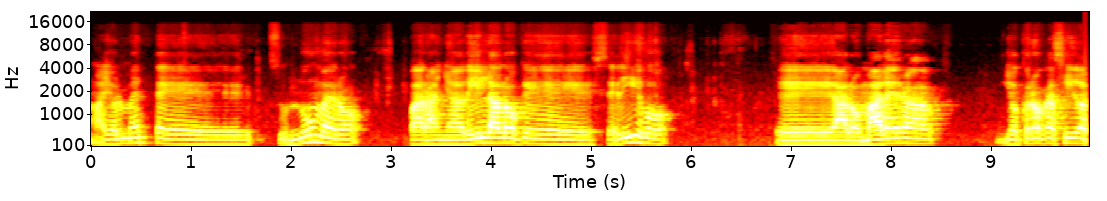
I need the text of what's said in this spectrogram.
Mayormente sus números, para añadirle a lo que se dijo, eh, Alomar era, yo creo que ha sido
